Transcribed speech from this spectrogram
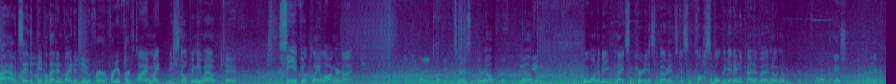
I, I would say the people that invited you for, for your first time might be scoping you out to see if you'll play along or not. I don't buy into every conspiracy theory. No. I'm afraid. No, we want to be nice and courteous about it. It's just impossible to get any kind of a no. Nobody. Yeah, but there's no obligation on anybody.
